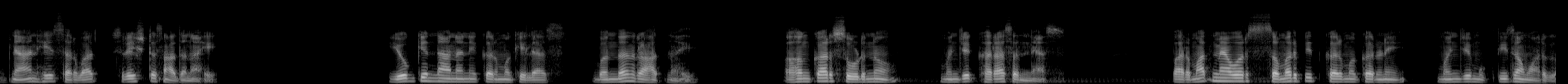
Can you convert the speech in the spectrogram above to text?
ज्ञान हे सर्वात श्रेष्ठ साधन आहे. योग्य ज्ञानाने कर्म केल्यास बंधन राहत नाही. अहंकार सोडणं म्हणजे खरा संन्यास. परमात्म्यावर समर्पित कर्म करणे म्हणजे मुक्तीचा मार्ग.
